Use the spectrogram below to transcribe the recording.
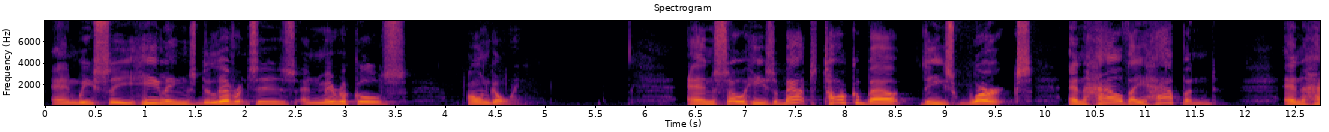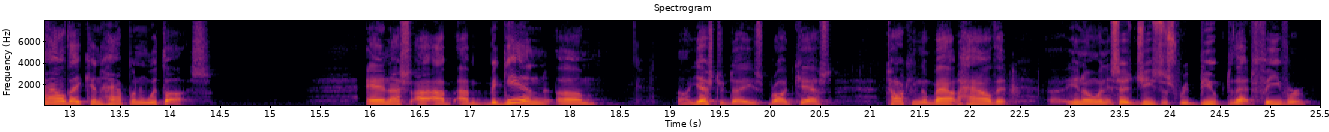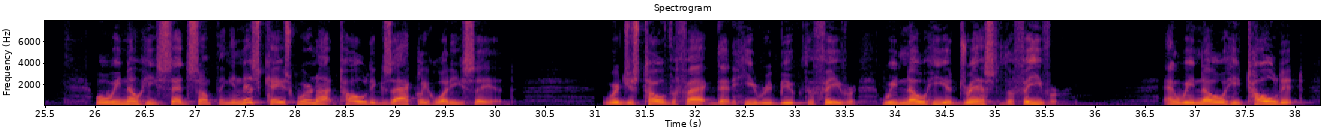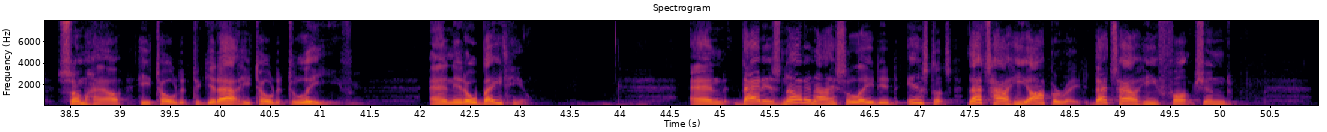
And we see healings, deliverances, and miracles ongoing. And so he's about to talk about these works and how they happened and how they can happen with us. And I, I, I began um, uh, yesterday's broadcast talking about how that, uh, you know, when it says Jesus rebuked that fever, well, we know he said something. In this case, we're not told exactly what he said. We're just told the fact that he rebuked the fever. We know he addressed the fever, and we know he told it somehow he told it to get out, he told it to leave, and it obeyed him. And that is not an isolated instance. That's how he operated, that's how he functioned,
